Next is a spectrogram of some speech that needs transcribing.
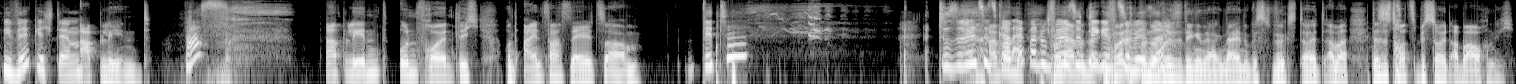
Wie wirke ich denn? Ablehnend. Ablehnend, unfreundlich und einfach seltsam. Bitte? Du willst jetzt gerade einfach nur böse einfach, Dinge ich zu mir einfach nur sagen. böse Dinge sagen. Nein, du bist wirkst heute, aber das ist trotzdem bist du heute aber auch nicht.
